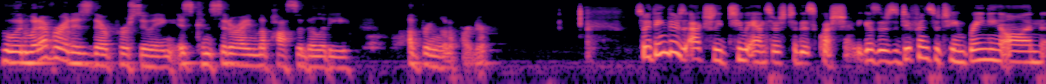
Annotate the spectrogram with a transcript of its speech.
who, in whatever it is they're pursuing, is considering the possibility of bringing on a partner? So I think there's actually two answers to this question because there's a difference between bringing on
